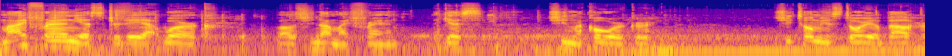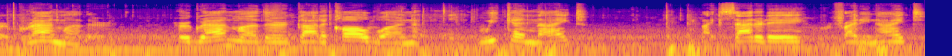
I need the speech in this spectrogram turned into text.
My friend yesterday at work well, she's not my friend. I guess she's my coworker. She told me a story about her grandmother. Her grandmother got a call one weekend night, like Saturday or Friday night,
